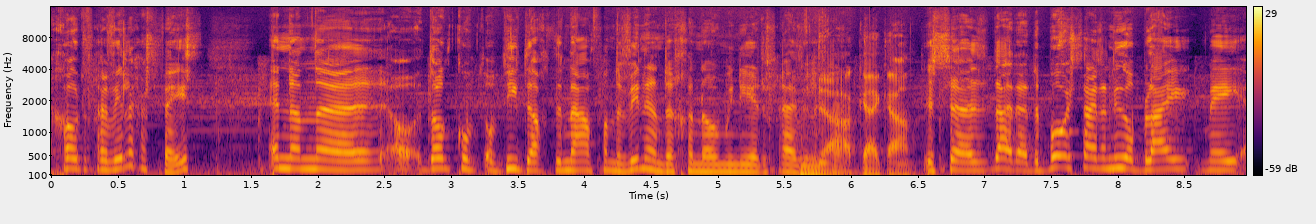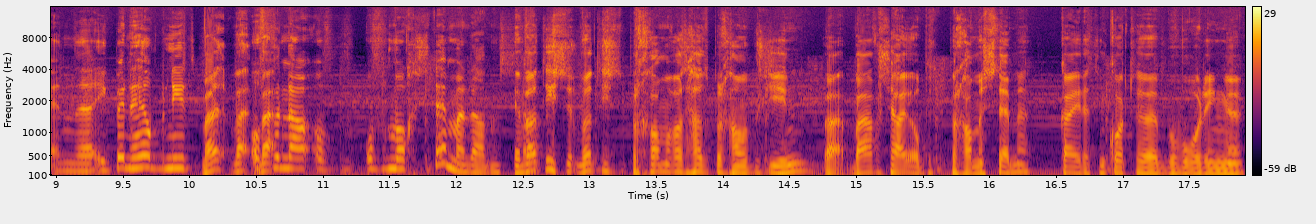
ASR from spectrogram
grote vrijwilligersfeest. En dan, eh, oh, dan komt op die dag de naam van de winnende genomineerde vrijwilliger. Nou, kijk aan. Dus eh, nou, nou, de boys zijn er nu al blij mee. En eh, ik ben heel benieuwd of, we nou, of, of we mogen stemmen dan. En wat is, wat is het programma? Wat houdt het programma precies in? Waar, waarvoor zou je op het programma stemmen? Kan je dat in korte bewoording...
